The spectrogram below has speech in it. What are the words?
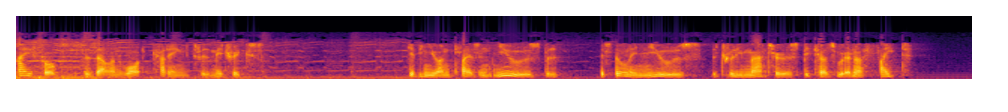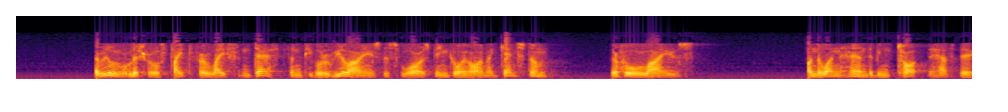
Hi folks, this is Alan Watt cutting through the matrix, giving you unpleasant news, but it's the only news that really matters because we're in a fight a real literal fight for life and death, and people realize this war has been going on against them their whole lives. On the one hand, they've been taught they have the,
